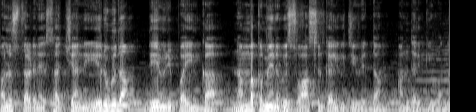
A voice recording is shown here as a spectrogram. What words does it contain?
మలుస్తాడనే సత్యాన్ని ఎరుగుదాం. దేవునిపై ఇంకా నమ్మకమైన విశ్వాసం కలిగి జీవిద్దాం. అందరికీ వంద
